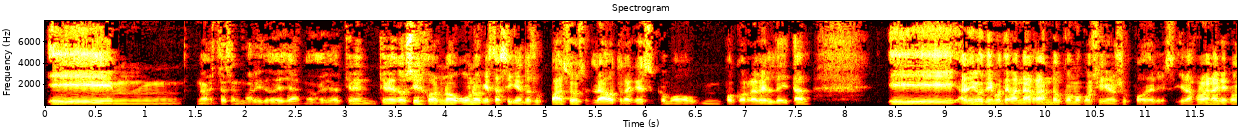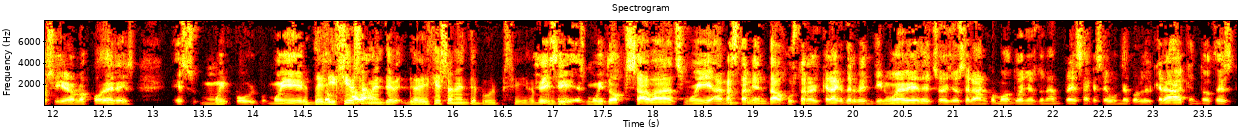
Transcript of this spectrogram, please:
Y mm, no, este es el marido de ella. No, tienen, tiene dos hijos, ¿no? Uno que está siguiendo sus pasos, la otra que es como un poco rebelde y tal. Y al mismo tiempo te van narrando cómo consiguieron sus poderes. Y la forma en la que consiguieron los poderes es muy pulp, muy Deliciosamente, deliciosamente pulp, sí. Sí, sí, es muy Doc Savage, muy, además está ambientado justo en el crack del 29, de hecho ellos eran como dueños de una empresa que se hunde por el crack, entonces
